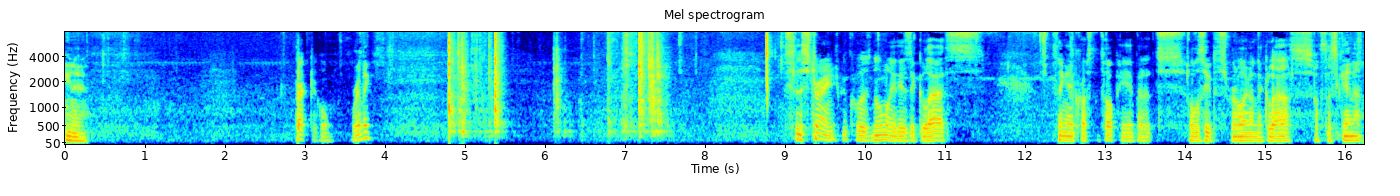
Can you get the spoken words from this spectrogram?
you know, practical, really. It's strange because normally there's a glass thing across the top here, but it's obviously just relying on the glass of the scanner.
